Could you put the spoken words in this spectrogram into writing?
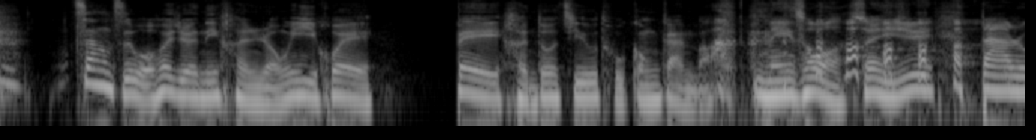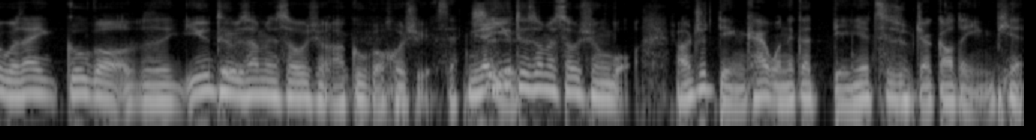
这样子我会觉得你很容易会。被很多基督徒公干吧？没错，所以你去大家如果在 Google 不是 YouTube 上面搜寻啊，Google 或许也是你在 YouTube 上面搜寻我，然后就点开我那个点阅次数比较高的影片，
